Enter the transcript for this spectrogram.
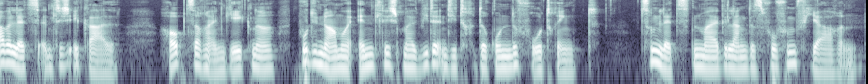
Aber letztendlich egal. Hauptsache ein Gegner, wo Dynamo endlich mal wieder in die dritte Runde vordringt. Zum letzten Mal gelang das vor fünf Jahren.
